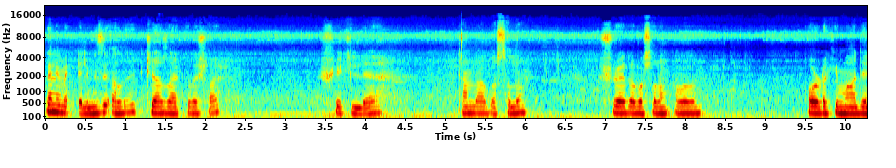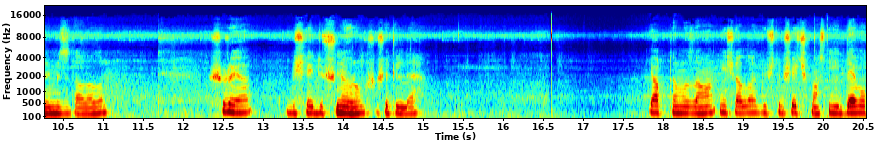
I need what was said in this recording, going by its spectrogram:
ganimetlerimizi alacağız arkadaşlar. Şu şekilde bir tane daha basalım. Şuraya da basalım alalım. Oradaki madenimizi de alalım. Şuraya bir şey düşünüyorum şu şekilde. Yaptığımız zaman inşallah güçlü bir şey çıkmaz. İyi dev,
